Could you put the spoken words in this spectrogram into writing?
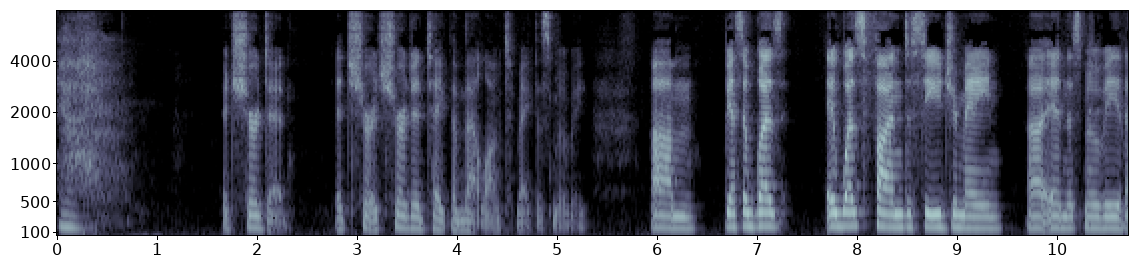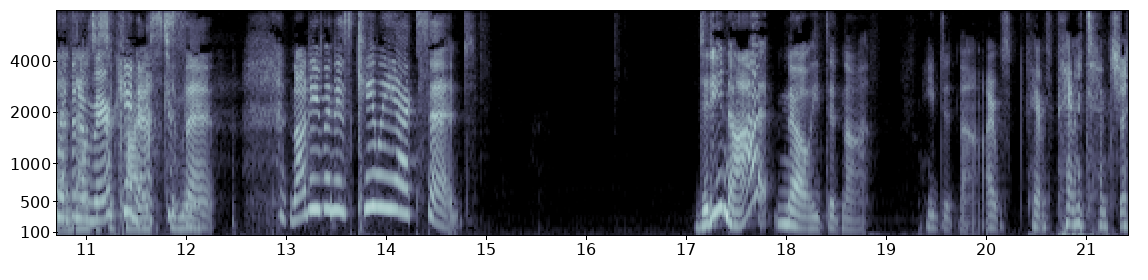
yeah. It sure did. It sure it sure did take them that long to make this movie. Um but yes, it was it was fun to see Jemaine uh, in this movie. That, With an American surprise to me. accent. Not even his Kiwi accent. Did he not? No, he did not. He did not. I was paying attention.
